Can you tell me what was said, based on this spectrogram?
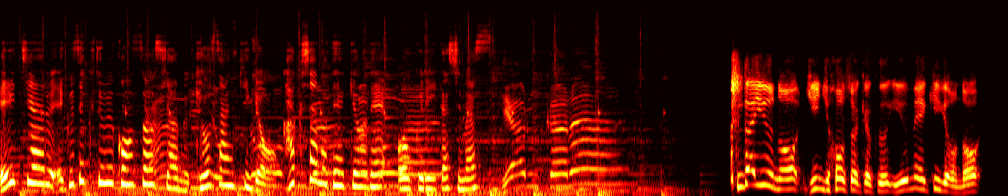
HR エグゼクティブコンソーシアム協賛企業各社の提供でお送りいたします。楠田優の人事放送局有名企業の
